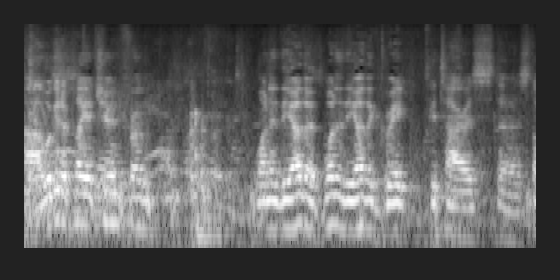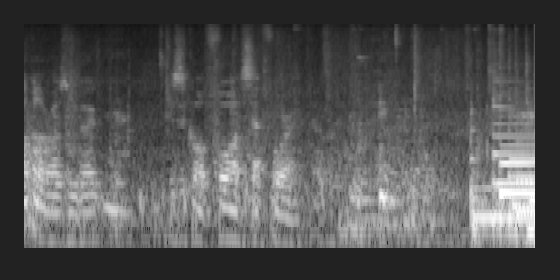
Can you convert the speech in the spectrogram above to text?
Uh, we're going to play a tune from one of the other one of the other great guitarists, uh, Stochelo Rosenberg. This is called For Sephora.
